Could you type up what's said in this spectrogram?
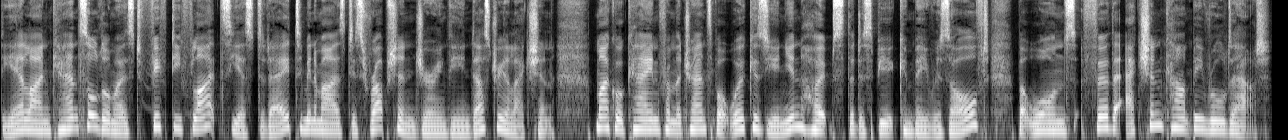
The airline cancelled almost 50 flights yesterday to minimise disruption during the industrial action. Michael Kaine from the Transport Workers Union hopes the dispute can be resolved, but warns further action can't be ruled out.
